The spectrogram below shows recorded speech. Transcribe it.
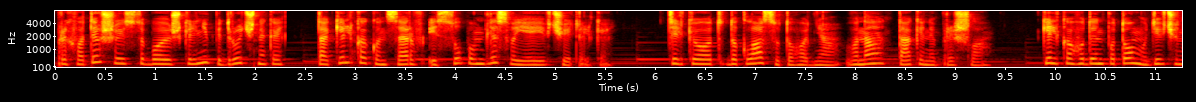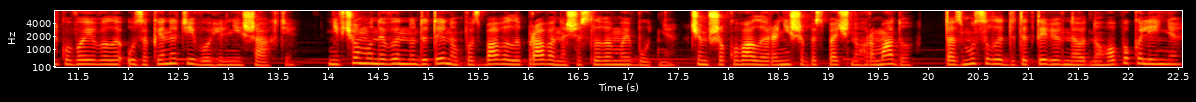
прихвативши із собою шкільні підручники та кілька консерв із супом для своєї вчительки. Тільки от до класу того дня вона так і не прийшла. Кілька годин по тому дівчинку виявили у закинутій вугільній шахті. Ні в чому невинну дитину позбавили права на щасливе майбутнє, чим шокували раніше безпечну громаду та змусили детективів не одного покоління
